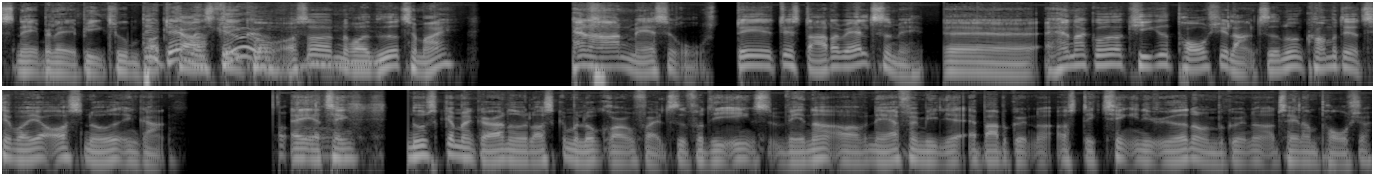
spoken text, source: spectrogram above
snabelag, bilklubben podcast.dk, og så er den røget videre til mig. Han har en masse ros. Det, det starter vi altid med. Uh, han har gået og kigget Porsche i lang tid. Nu er han kommet dertil, hvor jeg også nåede en gang. At jeg tænkte, nu skal man gøre noget, eller også skal man lukke røven for altid, fordi ens venner og nære familie er bare begyndt at stikke ting ind i øret, når man begynder at tale om Porsche.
